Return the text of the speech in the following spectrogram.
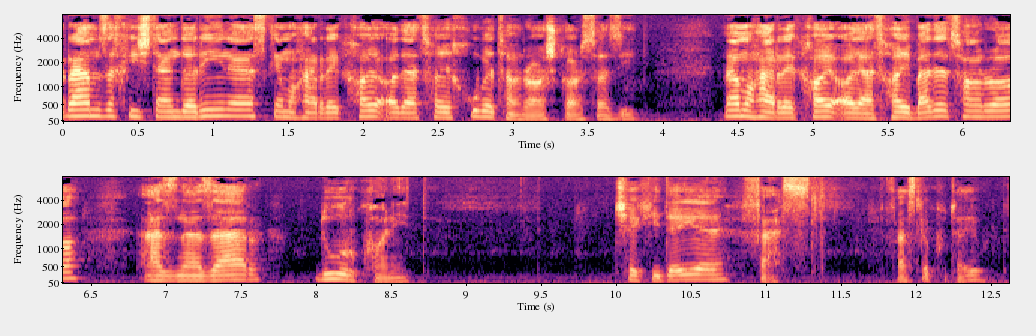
رمز خیشتنداری این است که محرک های عادت های خوبتان را آشکار سازید و محرک های عادت های بدتان را از نظر دور کنید. چکیده فصل. فصل کوتاهی بود.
